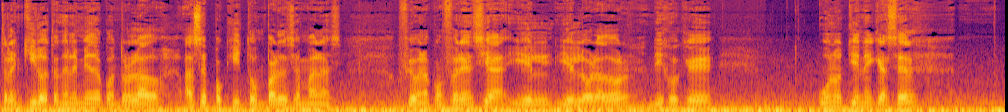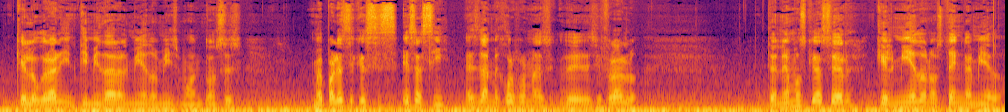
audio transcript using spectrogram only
tranquilo, tener el miedo controlado. Hace poquito, un par de semanas, fui a una conferencia y el, y el orador dijo que uno tiene que hacer, que lograr intimidar al miedo mismo. Entonces, me parece que es, es así, es la mejor forma de descifrarlo. Tenemos que hacer que el miedo nos tenga miedo.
